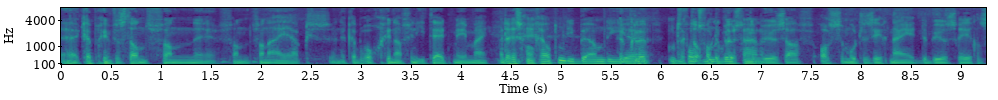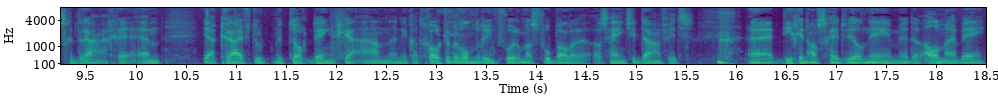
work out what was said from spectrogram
Uh, ik heb geen verstand van, uh, van, van Ajax. En ik heb er ook geen affiniteit mee. Maar, maar er is geen geld om die, om die de club, uh, om het fonds van de beurs, van de beurs af. Of ze moeten zich naar de beursregels gedragen. En ja, Cruijff doet me toch denken aan... en ik had grote bewondering voor hem als voetballer... als Heintje Davids, die geen afscheid wil nemen. Er allemaal bij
